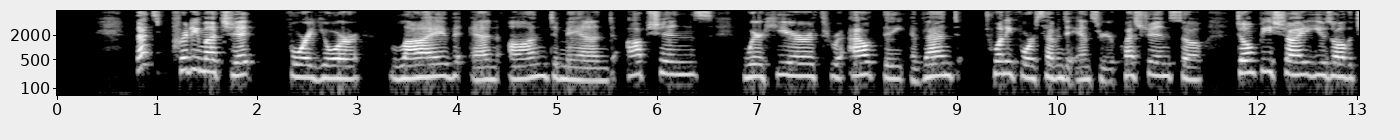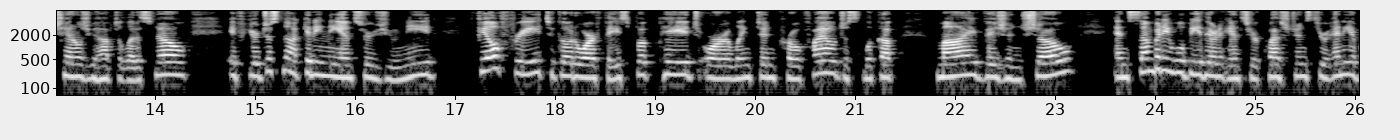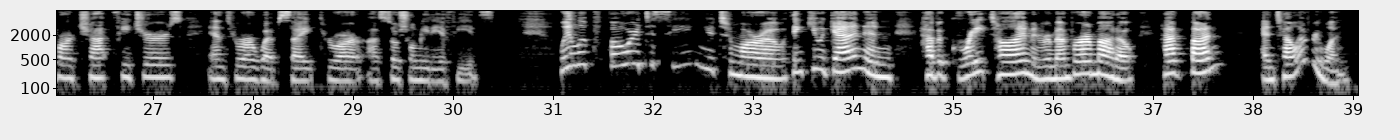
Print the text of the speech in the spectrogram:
That's pretty much it for your live and on demand options. We're here throughout the event 24 7 to answer your questions. So don't be shy to use all the channels you have to let us know. If you're just not getting the answers you need, feel free to go to our Facebook page or our LinkedIn profile. Just look up My Vision Show, and somebody will be there to answer your questions through any of our chat features and through our website, through our uh, social media feeds. We look forward to seeing you tomorrow. Thank you again and have a great time. And remember our motto have fun and tell everyone.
